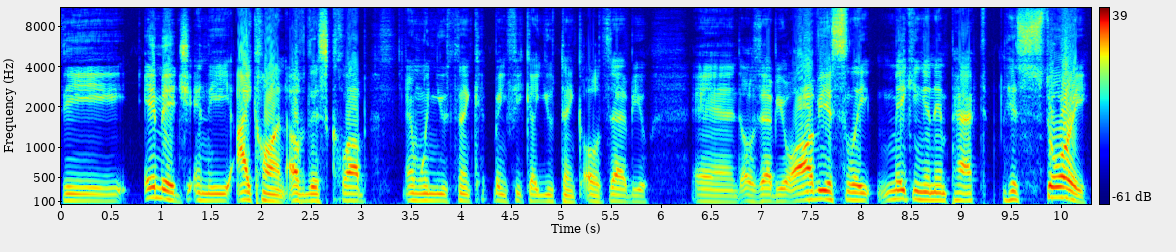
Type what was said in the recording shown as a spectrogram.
the image and the icon of this club. And when you think Benfica, you think Eusébio. and Eusebio obviously making an impact. His story,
